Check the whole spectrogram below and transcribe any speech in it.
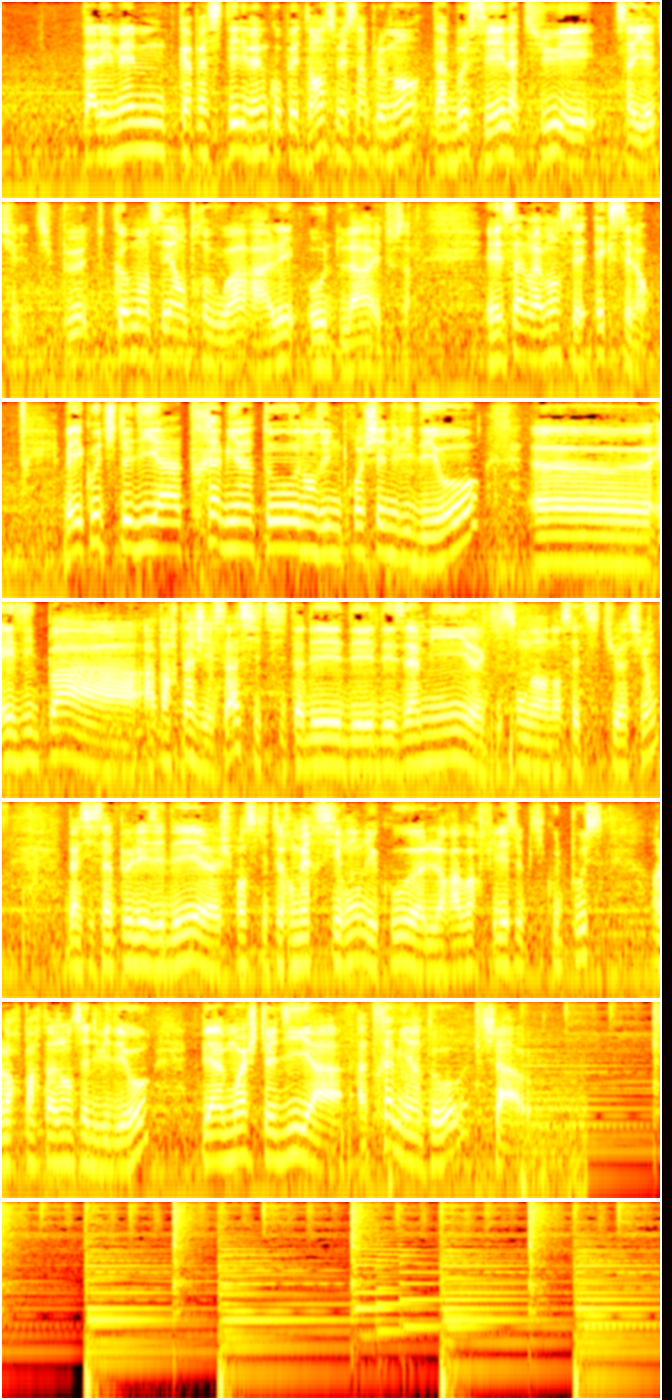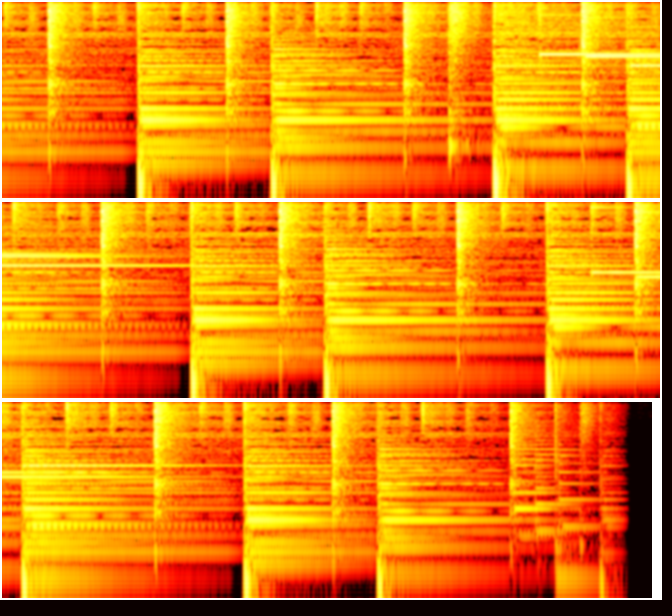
T'as les mêmes capacités, les mêmes compétences, mais simplement, t'as bossé là-dessus et ça y est, tu, tu peux commencer à entrevoir, à aller au-delà et tout ça. Et ça, vraiment, c'est excellent. Bah écoute, je te dis à très bientôt dans une prochaine vidéo. Euh, N'hésite pas à, partager ça si, si tu as des, amis euh, qui sont dans, cette situation. Bah, si ça peut les aider, euh, je pense qu'ils te remercieront du coup euh, de leur avoir filé ce petit coup de pouce en leur partageant cette vidéo. Bien moi je te dis à très bientôt. Ciao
